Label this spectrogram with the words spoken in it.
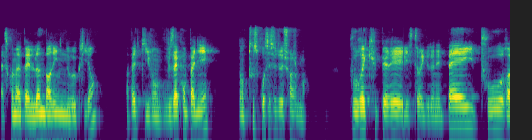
à ce qu'on appelle l'onboarding de nouveaux clients, en fait, qui vont vous accompagner dans tout ce processus de changement pour récupérer l'historique de données de paye, pour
